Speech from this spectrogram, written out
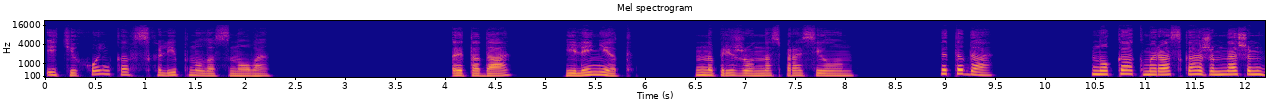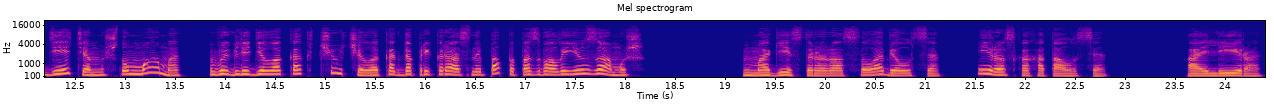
и тихонько всхлипнула снова. «Это да или нет?» — напряженно спросил он. «Это да. Но как мы расскажем нашим детям, что мама выглядела как чучело, когда прекрасный папа позвал ее замуж?» Магистр расслабился и расхохотался. «Айлира,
